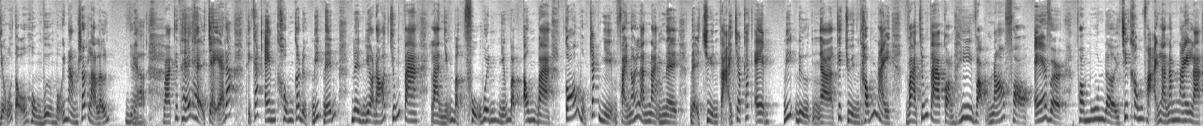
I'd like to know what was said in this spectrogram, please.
dỗ tổ hùng vương mỗi năm rất là lớn Dạ. Dạ. Và cái thế hệ trẻ đó thì các em không có được biết đến nên do đó chúng ta là những bậc phụ huynh, những bậc ông bà có một trách nhiệm phải nói là nặng nề để truyền tải cho các em biết được à, cái truyền thống này và chúng ta còn hy vọng nó forever for muôn đời chứ không phải là năm nay là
